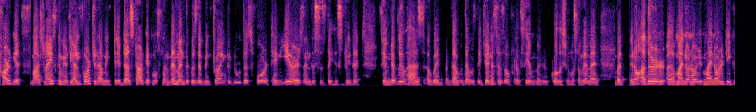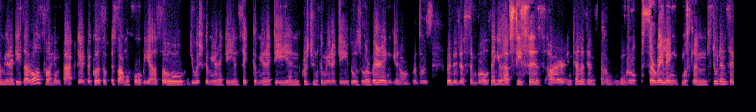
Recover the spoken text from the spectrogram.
targets marginalized community. Unfortunately, I mean, it does target Muslim women because they've been trying to do this for 10 years. And this is the history that CMW has uh, with, that, that was the genesis of CM, uh, Coalition Muslim Women. But, you know, other uh, minority, minority communities are also impacted because of Islamophobia. So Jewish community and Sikh community and Christian community, those who are wearing, you know, those religious symbols. Then you have CSIS, our intelligence group surveilling Muslim students students in,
